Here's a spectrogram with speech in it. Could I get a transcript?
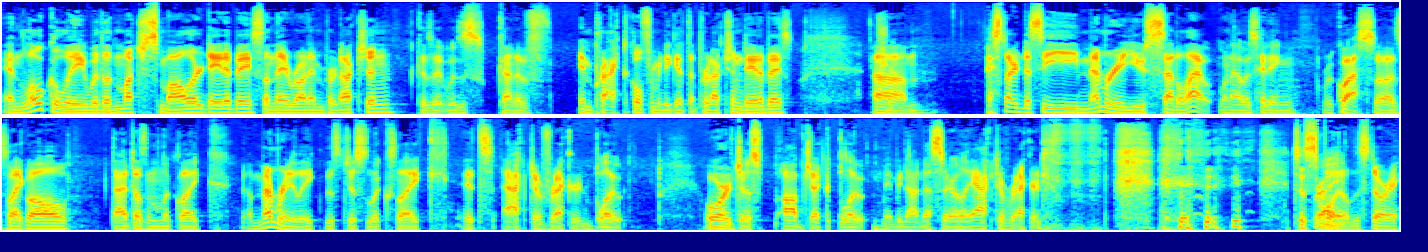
And locally, with a much smaller database than they run in production, because it was kind of impractical for me to get the production database. Um, I started to see memory use settle out when I was hitting requests. So I was like, well, that doesn't look like a memory leak. This just looks like it's active record bloat or just object bloat, maybe not necessarily active record to spoil Right. the story.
